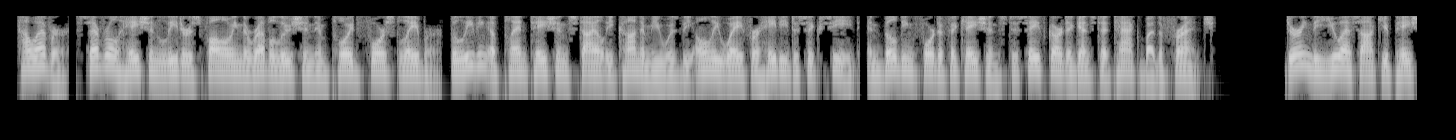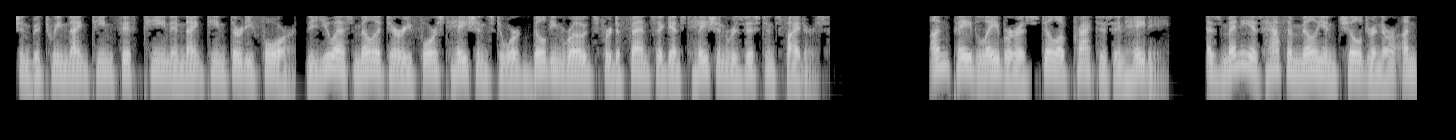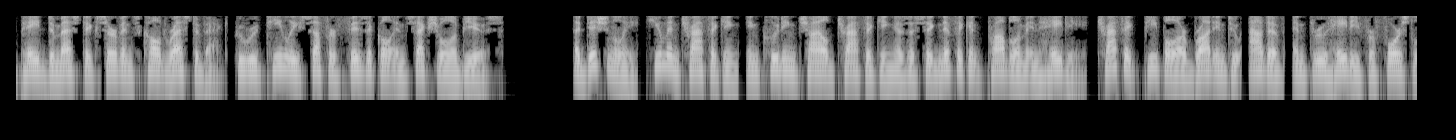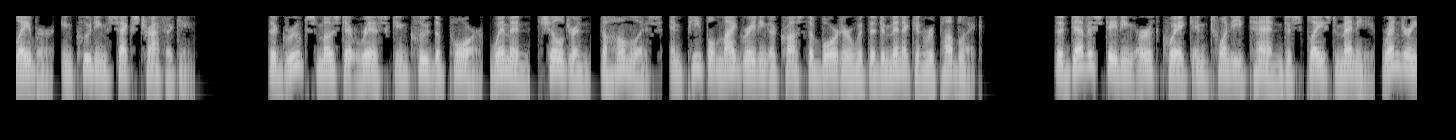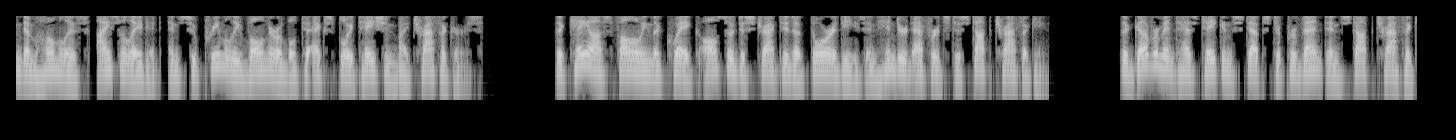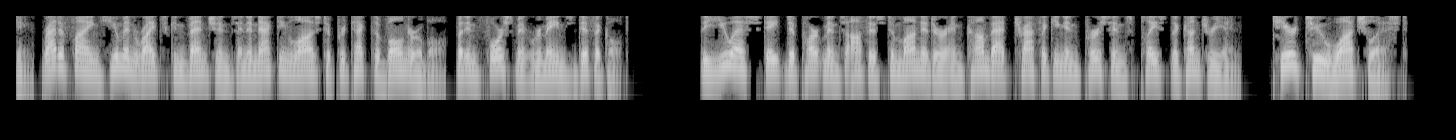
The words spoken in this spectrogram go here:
However, several Haitian leaders following the revolution employed forced labor, believing a plantation-style economy was the only way for Haiti to succeed, and building fortifications to safeguard against attack by the French. During the U.S. occupation between 1915 and 1934, the U.S. military forced Haitians to work building roads for defense against Haitian resistance fighters. Unpaid labor is still a practice in Haiti. As many as half a million children are unpaid domestic servants called restavek, who routinely suffer physical and sexual abuse. Additionally, human trafficking, including child trafficking is a significant problem in Haiti. Trafficked people are brought into, out of, and through Haiti for forced labor, including sex trafficking. The groups most at risk include the poor, women, children, the homeless, and people migrating across the border with the Dominican Republic. The devastating earthquake in 2010 displaced many, rendering them homeless, isolated, and supremely vulnerable to exploitation by traffickers. The chaos following the quake also distracted authorities and hindered efforts to stop trafficking. The government has taken steps to prevent and stop trafficking, ratifying human rights conventions and enacting laws to protect the vulnerable, but enforcement remains difficult. The U.S. State Department's Office to Monitor and Combat Trafficking in Persons placed the country in Tier 2 watchlist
